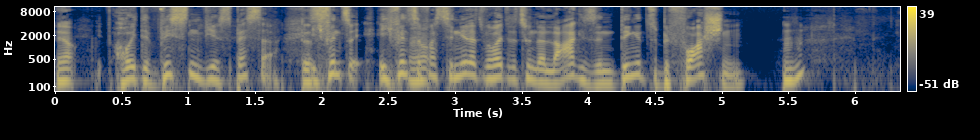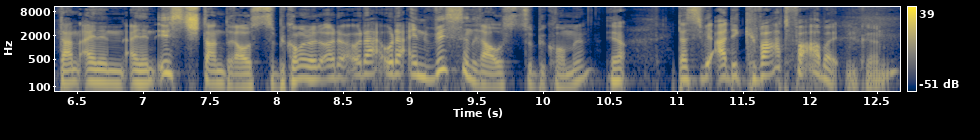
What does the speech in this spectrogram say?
Ja. Heute wissen wir es besser. Das- ich finde es so, ich find's so Ja. faszinierend, dass wir heute dazu in der Lage sind, Dinge zu beforschen, Mhm. Dann einen, einen Ist-Stand rauszubekommen oder, oder, oder, ein Wissen rauszubekommen, Ja. das wir adäquat verarbeiten können,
